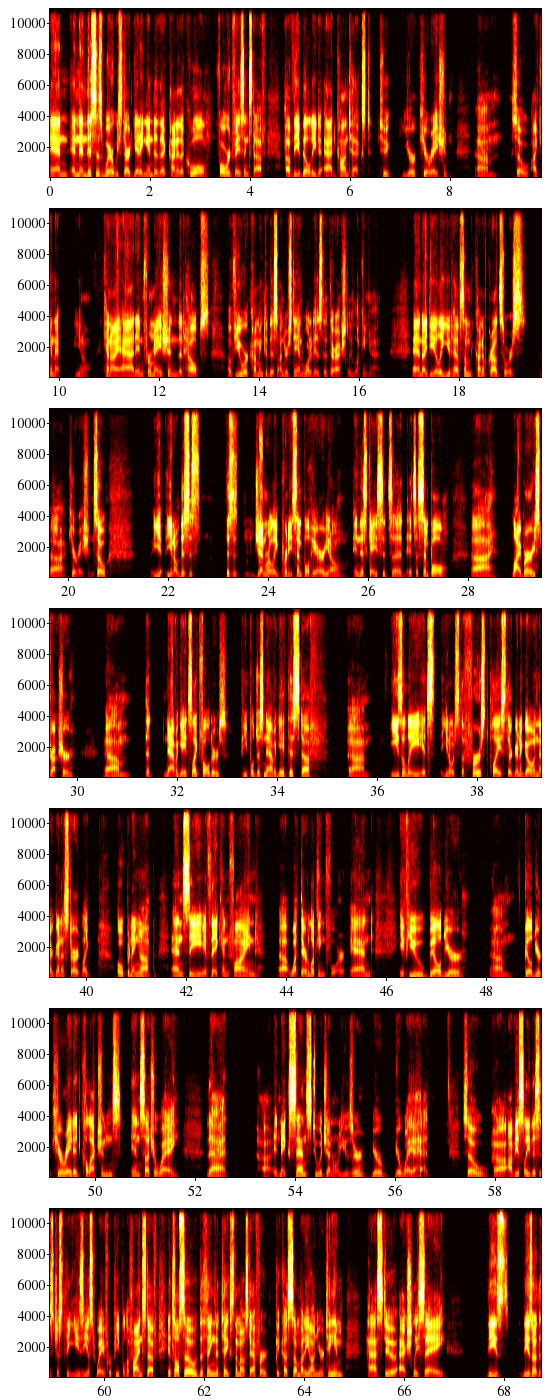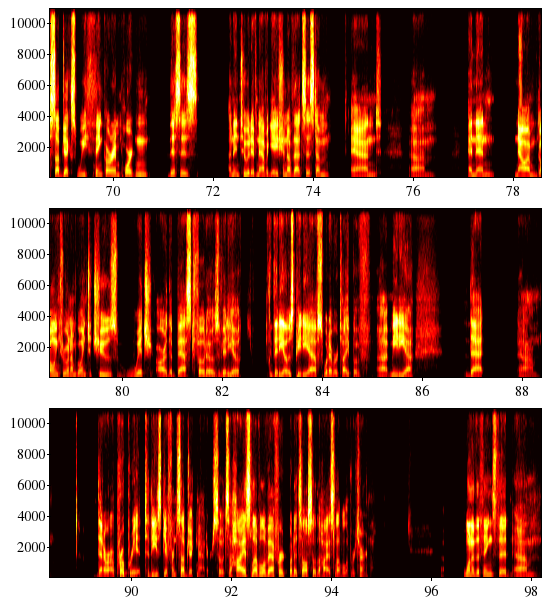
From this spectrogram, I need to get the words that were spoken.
and and then this is where we start getting into the kind of the cool forward facing stuff of the ability to add context to your curation. Um, so I can you know can I add information that helps a viewer coming to this understand what it is that they're actually looking at? And ideally, you'd have some kind of crowdsource uh, curation. So, you, you know, this is this is generally pretty simple here. You know, in this case, it's a it's a simple uh, library structure um, that navigates like folders. People just navigate this stuff um, easily. It's you know, it's the first place they're going to go, and they're going to start like opening up and see if they can find uh, what they're looking for. And if you build your um, build your curated collections in such a way that uh, it makes sense to a general user, you're you're way ahead. So uh, obviously, this is just the easiest way for people to find stuff. It's also the thing that takes the most effort because somebody on your team has to actually say, these these are the subjects we think are important. This is an intuitive navigation of that system, and um, and then now I'm going through and I'm going to choose which are the best photos, video, videos, PDFs, whatever type of uh, media that um, that are appropriate to these different subject matters. So it's the highest level of effort, but it's also the highest level of return. One of the things that um,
